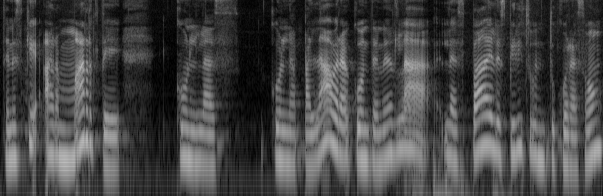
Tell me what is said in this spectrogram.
Tienes que armarte con las con la palabra, con tener la, espada del Espíritu en tu corazón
